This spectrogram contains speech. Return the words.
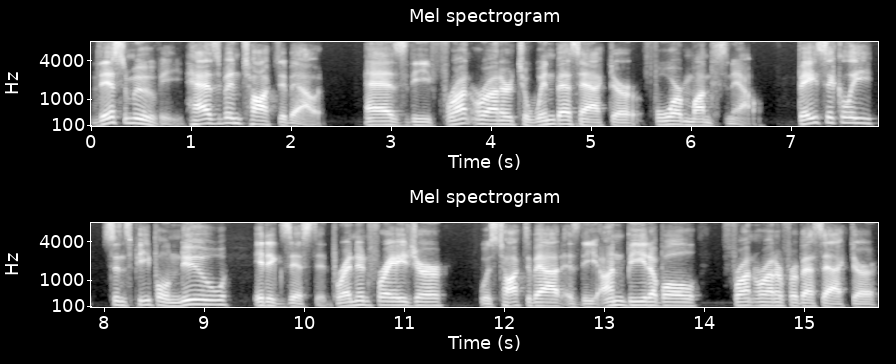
This movie has been talked about as the front runner to win Best Actor for months now. Basically, since people knew it existed. Brendan Fraser was talked about as the unbeatable front runner for Best Actor.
